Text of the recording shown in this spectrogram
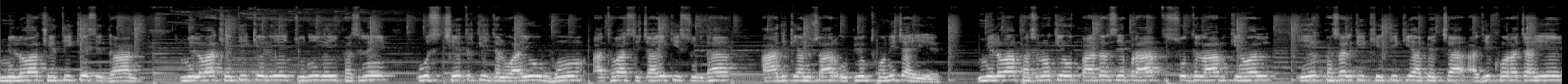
मिलवा खेती के सिद्धांत। मिलवा खेती के लिए चुनी गई फ़सलें उस क्षेत्र की जलवायु, भूमि अथवा सिंचाई की सुविधा आदि के अनुसार उपयुक्त होनी चाहिए। मिलवा फ़सलों के उत्पादन से प्राप्त शुद्ध लाभ केवल एक फ़सल की खेती की अपेक्षा अधिक होना चाहिए।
